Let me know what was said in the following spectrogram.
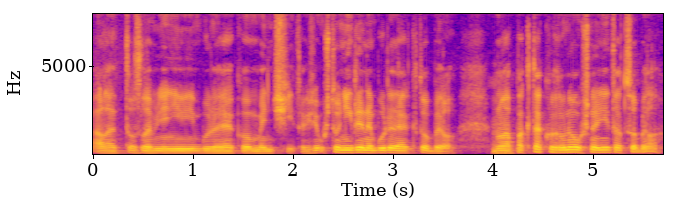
ale to zlevnění bude jako menší. Takže už to nikdy nebude, jak to bylo. No a pak ta koruna už není ta, co byla.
